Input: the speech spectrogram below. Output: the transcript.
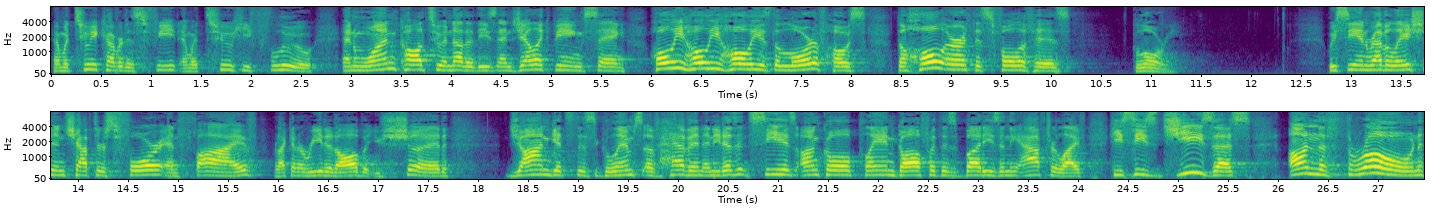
and with two he covered his feet, and with two he flew. And one called to another, these angelic beings, saying, Holy, holy, holy is the Lord of hosts. The whole earth is full of his glory. We see in Revelation chapters 4 and 5, we're not going to read it all, but you should. John gets this glimpse of heaven and he doesn't see his uncle playing golf with his buddies in the afterlife. He sees Jesus on the throne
